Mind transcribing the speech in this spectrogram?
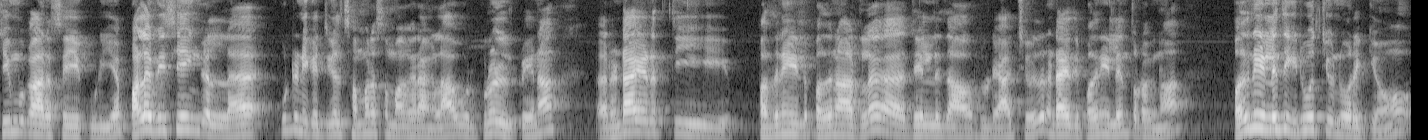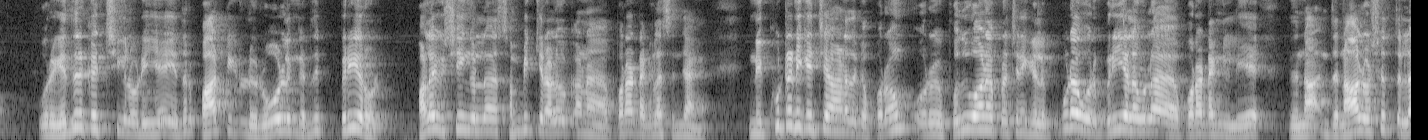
திமுக அரசு செய்யக்கூடிய பல விஷயங்களில் கூட்டணி கட்சிகள் சமரசமாகறாங்களா? ஒரு குரல் பேனா ஏன்னா ரெண்டாயிரத்தி பதினேழு பதினாறில் ஜெயலலிதா அவர்களுடைய ஆட்சி வருது. ரெண்டாயிரத்தி பதினேழுலேருந்து தொடங்கினா பதினேழுலேருந்து இருபத்தி ஒன்று வரைக்கும் ஒரு எதிர்க்கட்சிகளுடைய எதிர் பார்ட்டிகளுடைய ரோலுங்கிறது பெரிய ரோல். பல விஷயங்களில் சம்பிக்கிற அளவுக்கான போராட்டங்களை செஞ்சாங்க. இன்னைக்கு கூட்டணி கட்சி ஆனதுக்கப்புறம் ஒரு பொதுவான பிரச்சனைகளுக்கு கூட ஒரு பெரிய அளவில் போராட்டங்கள் இல்லையே இந்த நா இந்த நாலு வருஷத்தில்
